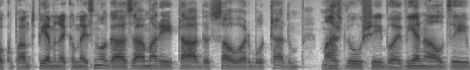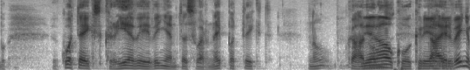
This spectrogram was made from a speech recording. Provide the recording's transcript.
okupantu pieminiektu mēs nogāzām arī tādu savu, varbūt tādu mazdūšību vai vienaldzību. Ko teiks Krievija, viņiem tas var nepatikt. Nu, Vienalga, ko Krievija- Tā ir viņa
